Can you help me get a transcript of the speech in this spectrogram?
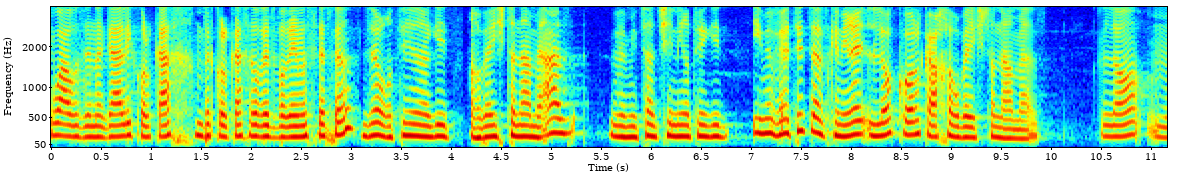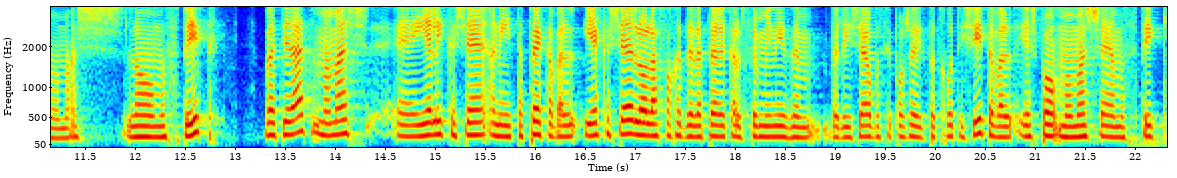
וואו, זה נגע לי כל כך, בכל כך הרבה דברים הספר. זהו, רציתי להגיד, הרבה השתנה מאז, ומצד שני רציתי להגיד, אם הבאת את זה, אז כנראה לא כל כך הרבה השתנה מאז. לא, ממש לא מספיק. ואת יודעת, ממש אה, יהיה לי קשה, אני אתאפק, אבל יהיה קשה לא להפוך את זה לפרק על פמיניזם ולהישאר בסיפור של התפתחות אישית, אבל יש פה ממש אה, מספיק,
